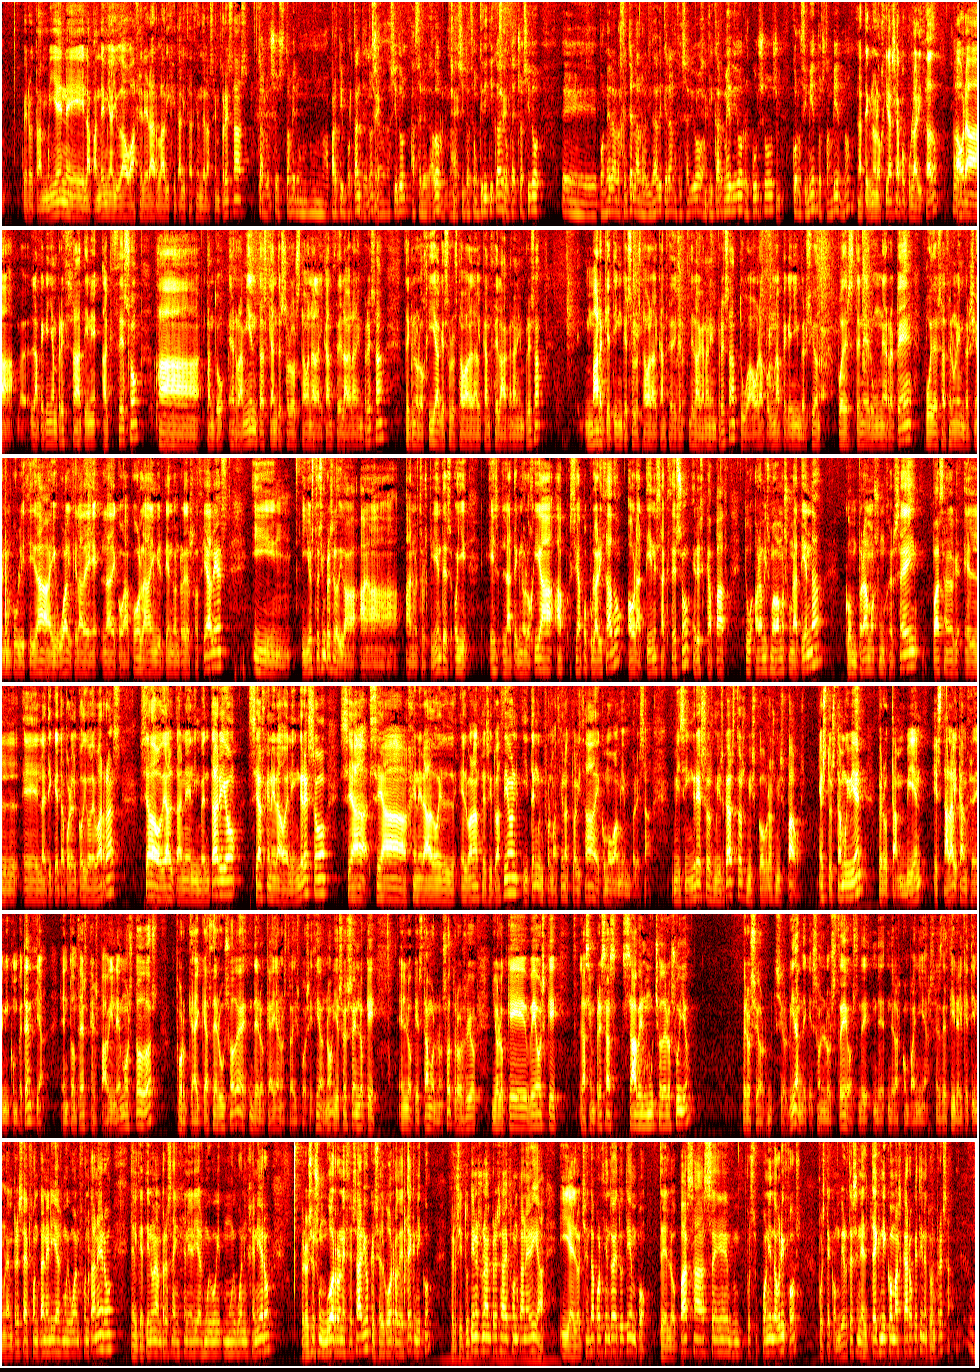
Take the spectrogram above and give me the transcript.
pero también eh, la pandemia ha ayudado a acelerar la digitalización de las empresas. Claro, eso es también una parte importante, ¿no? ha sido un acelerador. La situación crítica lo que ha hecho ha sido eh, poner a la gente en la realidad de que era necesario aplicar medios, recursos, mm. conocimientos también, ¿no? La tecnología se ha popularizado. Ahora eh, la pequeña empresa tiene acceso a tanto herramientas que antes solo estaban al alcance de la gran empresa, tecnología que solo estaba al alcance de la gran empresa, marketing que solo estaba al alcance de, la gran empresa. Tú ahora por una pequeña inversión puedes tener un RP, puedes hacer una inversión en publicidad igual que la de, la de Coca-Cola invirtiendo en redes sociales. Y, yo esto siempre se lo digo a, nuestros clientes, oye, es, la tecnología se ha popularizado, ahora tienes acceso, eres capaz, tú ahora mismo vamos a una tienda, compramos un jersey, pasan eh, la etiqueta por el código de barras, se ha dado de alta en el inventario, se ha generado el ingreso, se ha, generado el, el, balance de situación y tengo información actualizada de cómo va mi empresa. Mis ingresos, mis gastos, mis cobros, mis pagos. Esto está muy bien, pero también está al alcance de mi competencia. Entonces, espabilemos todos porque hay que hacer uso de, lo que hay a nuestra disposición, ¿no? Y eso es en lo que, en lo que estamos nosotros. Yo, yo lo que veo es que las empresas saben mucho de lo suyo, pero se, olvidan de que son los CEOs de, las compañías. Es decir, el que tiene una empresa de fontanería es muy buen fontanero, el que tiene una empresa de ingeniería es muy, muy buen ingeniero, pero ese es un gorro necesario, que es el gorro de técnico, pero si tú tienes una empresa de fontanería y el 80% de tu tiempo te lo pasas eh, pues, poniendo grifos, pues te conviertes en el técnico más caro que tiene tu empresa.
